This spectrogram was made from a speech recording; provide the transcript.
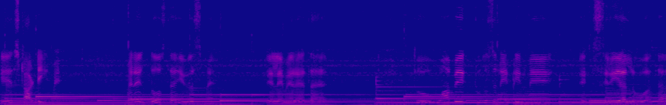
के स्टार्टिंग में। मेरा एक दोस्त है यूएस में एल में रहता है। तो वहाँ पे एक 2018 में एक सीरियल हुआ था।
